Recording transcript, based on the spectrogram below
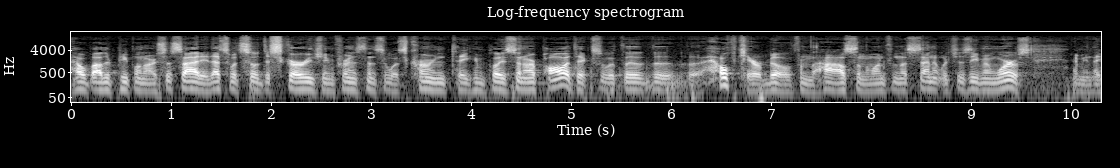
help other people in our society. That's what's so discouraging, for instance, what's current taking place in our politics with the, the, the health care bill from the House and the one from the Senate, which is even worse. I mean, they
